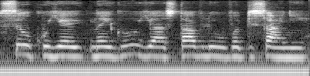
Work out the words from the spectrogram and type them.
Ссылку я, на игру я оставлю в описании.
